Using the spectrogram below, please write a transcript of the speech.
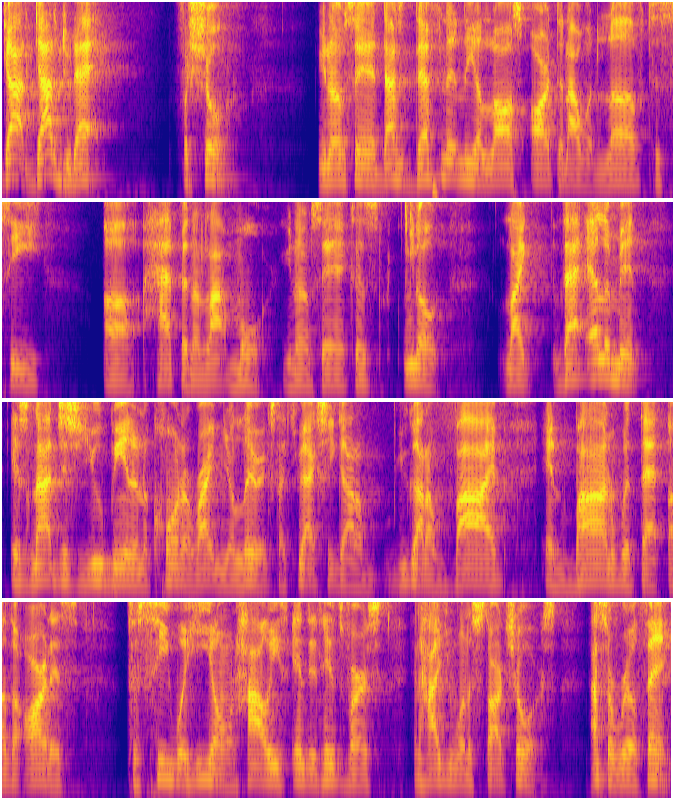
Got gotta do that for sure. You know what I'm saying? That's definitely a lost art that I would love to see uh happen a lot more. You know what I'm saying? Cause, you know, like that element is not just you being in the corner writing your lyrics. Like you actually gotta you gotta vibe and bond with that other artist to see what he on, how he's ending his verse, and how you want to start yours. That's a real thing.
